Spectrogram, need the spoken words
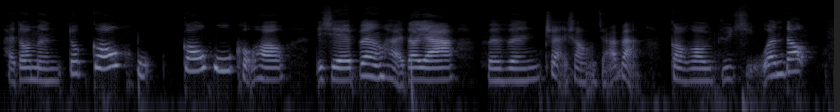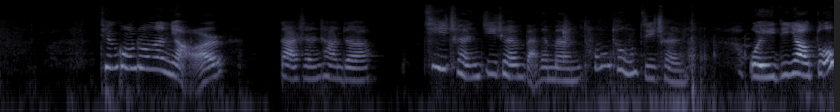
海盗们都高呼高呼口号。一些笨海盗呀，纷纷站上甲板，高高举起弯刀。天空中的鸟儿大声唱着：“击沉，击沉，把他们通通击沉。”我一定要夺回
